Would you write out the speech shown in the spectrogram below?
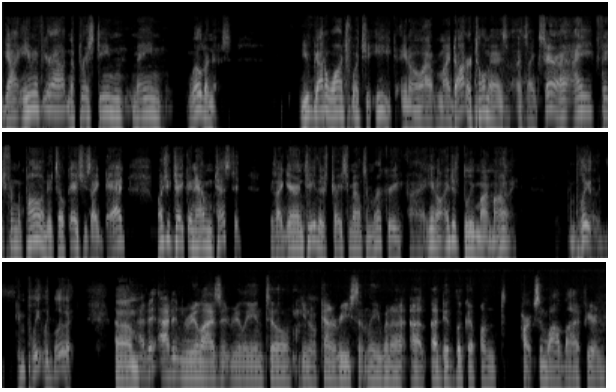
got even if you're out in the pristine Maine wilderness you've got to watch what you eat you know I, my daughter told me I was, I was like Sarah I, eat fish from the pond it's okay. She's like dad why don't you take and have them tested? Because I guarantee there's trace amounts of mercury I, you know I just blew my mind. Completely completely blew it. Um I, I didn't realize it really until you know kind of recently when I, I I did look up on parks and wildlife here in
